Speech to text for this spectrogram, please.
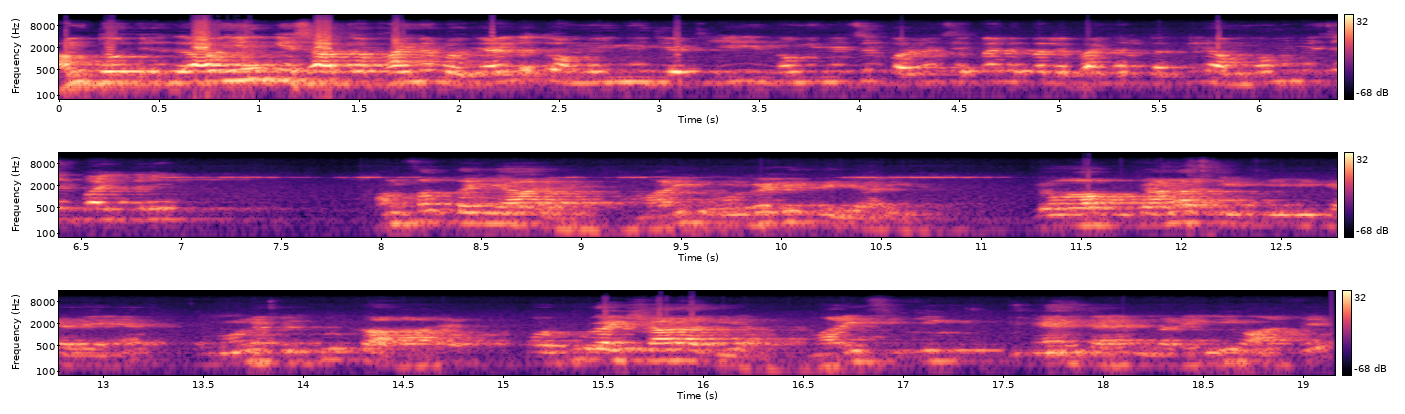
हम दो अब इनके साथ जब फाइनल हो जाएगा तो हम इमीडिएटली नॉमिनेशन भरने से पहले पहले फाइनल करके हम नॉमिनेशन फ़ाइल करेंगे। हम सब तैयार हैं। हमारी ऑलरेडी तैयारी है। जो आप जाना सीट टीवी कह रहे हैं, उन्होंने बिल्कुल कहा है और पूरा इशारा दिया है। हमारी सीटिंग एंड एंड लड़ेंगी वहाँ से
